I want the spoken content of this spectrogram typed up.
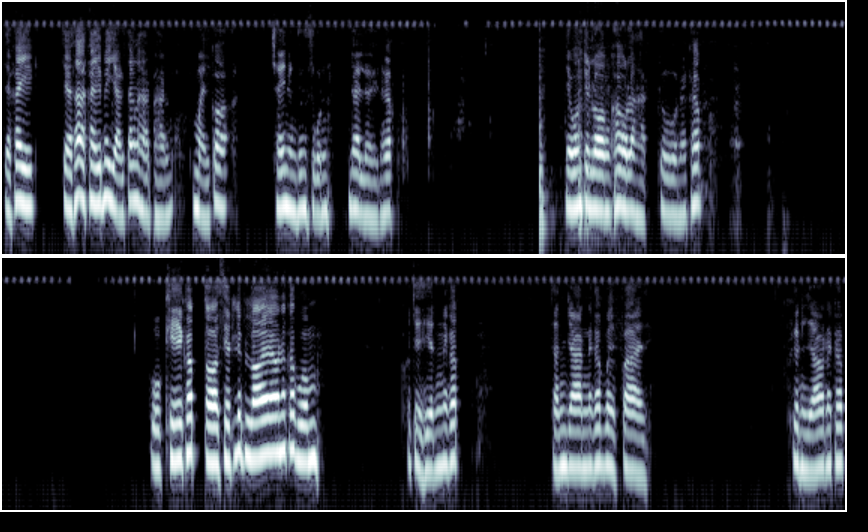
แต่ใครแต่ถ้าใครไม่อยากตั้งรหัสผ่านใหม่ก็ใช้หนึ่งถึงศูนย์ได้เลยนะครับ เดี๋ยวผมจะลองเข้ารหัสดูนะครับ โอเคครับต่อเสร็จเรียบร้อยแล้วนะครับผม ก็จะเห็นนะครับ สัญญาณนะครับ Wi-Fi เคลื่อนย้าวนะครับ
